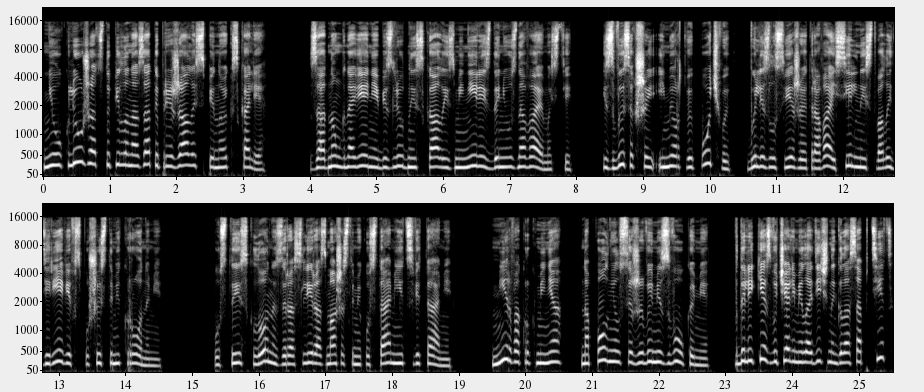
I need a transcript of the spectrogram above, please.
неуклюже отступила назад и прижалась спиной к скале. За одно мгновение безлюдные скалы изменились до неузнаваемости. Из высохшей и мертвой почвы вылезла свежая трава и сильные стволы деревьев с пушистыми кронами. Пустые склоны заросли размашистыми кустами и цветами. Мир вокруг меня наполнился живыми звуками. Вдалеке звучали мелодичные голоса птиц,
